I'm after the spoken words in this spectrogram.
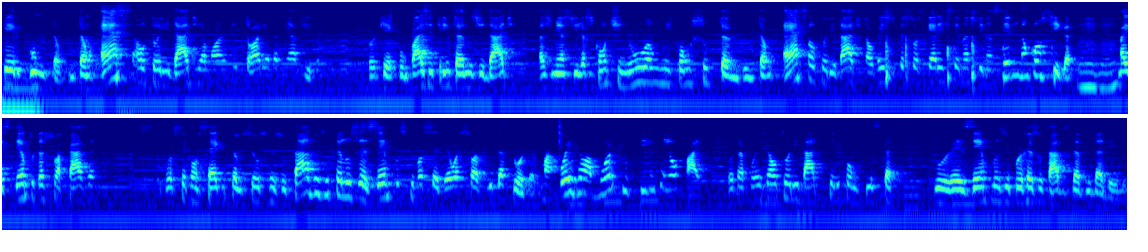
perguntam. Então, essa autoridade é a maior vitória da minha vida. Porque com quase 30 anos de idade, as minhas filhas continuam me consultando. Então, essa autoridade, talvez as pessoas querem ser nas financeiras e não consiga, uhum. mas dentro da sua casa você consegue pelos seus resultados e pelos exemplos que você deu a sua vida toda. Uma coisa é o amor que o filho tem ao pai, outra coisa é a autoridade que ele conquista por exemplos e por resultados da vida dele.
